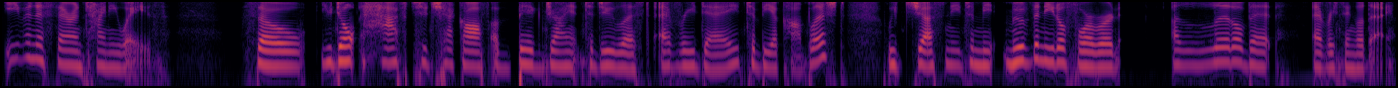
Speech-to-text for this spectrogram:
even if they're in tiny ways. So you don't have to check off a big giant to do list every day to be accomplished. We just need to move the needle forward a little bit every single day.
